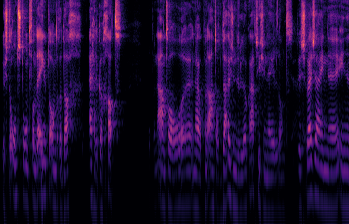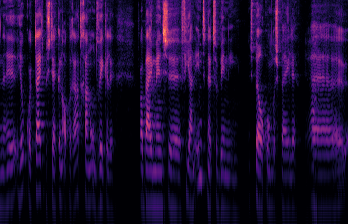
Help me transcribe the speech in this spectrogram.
Dus er ontstond van de een op de andere dag eigenlijk een gat op een aantal, uh, nou, op een aantal duizenden locaties in Nederland. Ja, dus wij zijn uh, in een heel, heel, kort tijdsbestek een apparaat gaan ontwikkelen. waarbij mensen via een internetverbinding een spel konden spelen. Ja. Eh,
